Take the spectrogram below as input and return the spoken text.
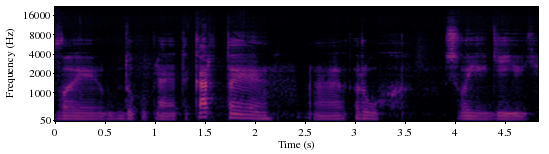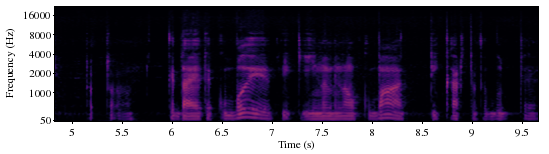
Ви докупляєте карти, е, рух своїх дій, тобто кидаєте куби, який номінал куба, ті карти ви будете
